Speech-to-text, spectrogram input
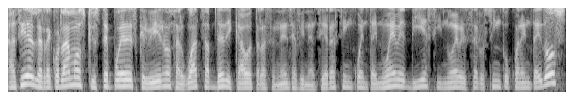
Así es, le recordamos que usted puede escribirnos al WhatsApp dedicado a Trascendencia Financiera 59190542,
